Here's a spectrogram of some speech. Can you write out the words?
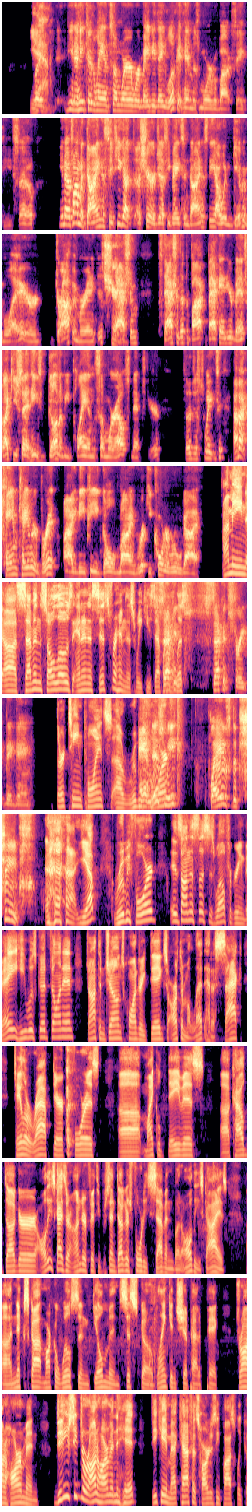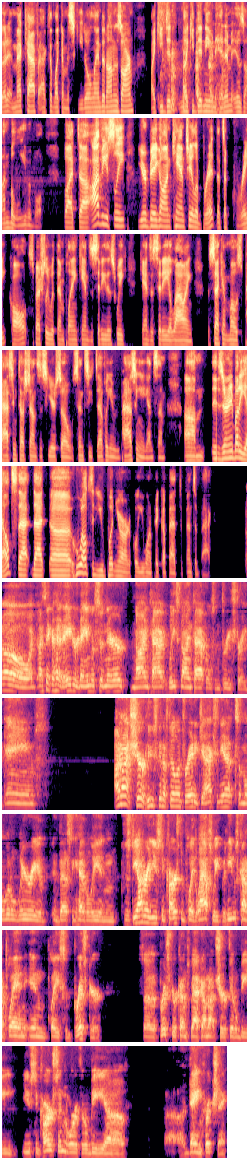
Yeah. But, you know, he could land somewhere where maybe they look at him as more of a box safety. So, you know, if I'm a dynasty, if you got a share of Jessie Bates in dynasty, I wouldn't give him away or drop him or anything. Just stash him, stash him at the back, back end of your bench. Like you said, he's gonna be playing somewhere else next year. So just wait and see. How about Cam Taylor, Britt IDP gold mine rookie corner rule guy? I mean, uh seven solos and an assist for him this week. He's definitely on Second, the list. second straight big game. 13 points. Uh, Ruby and Ford. this week plays the Chiefs. yep. Rudy Ford is on this list as well for Green Bay. He was good filling in. Jonathan Jones, Quandre Diggs, Arthur Maulet had a sack. Taylor Rapp, Darrick Forrest, uh, Michael Davis, uh, Kyle Dugger. All these guys are under 50%. Dugger's 47, but all these guys, uh, Nick Scott, Marco Wilson, Gilman, Cisco, Blankenship had a pick. Duron Harmon. Did you see Duron Harmon hit DK Metcalf as hard as he possibly could? And Metcalf acted like a mosquito landed on his arm. Like he didn't like he didn't even hit him. It was unbelievable. But uh, obviously, you're big on Cam Taylor Britt. That's a great call, especially with them playing Kansas City this week. Kansas City allowing the second most passing touchdowns this year. So since he's definitely going to be passing against them, um, is there anybody else that that uh, who else did you put in your article you want to pick up at defensive back? Oh, I, I think I had Adrian Amos in there, nine tack, at least nine tackles in three straight games. I'm not sure who's going to fill in for Eddie Jackson yet. So I'm a little leery of investing heavily in because DeAndre Houston Carson played last week, but he was kind of playing in place of Brisker. So if Brisker comes back, I'm not sure if it'll be Houston Carson or if it'll be uh, uh, Dane Cruikshank.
